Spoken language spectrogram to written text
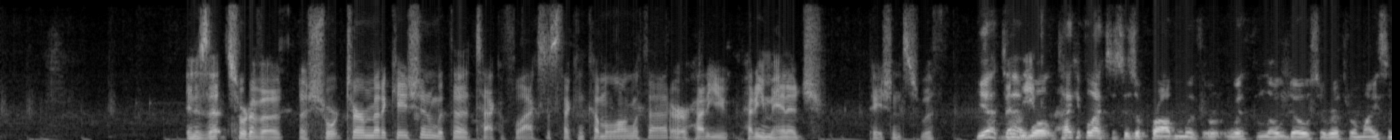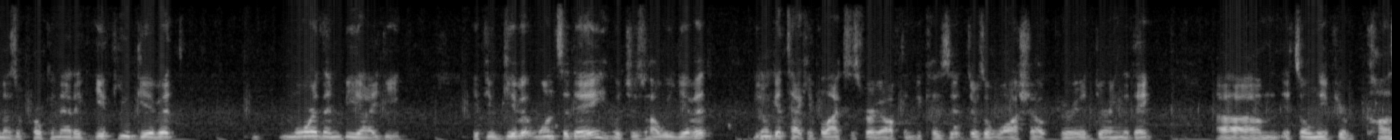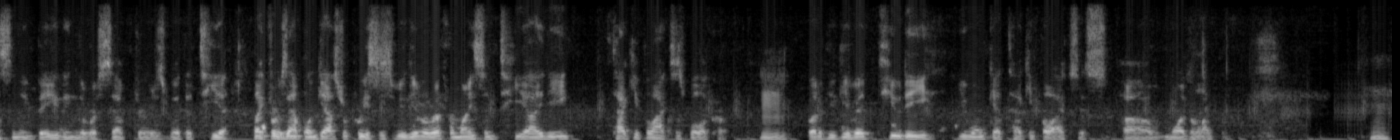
And is that sort of a, a short term medication with the tachyphylaxis that can come along with that, or how do you how do you manage patients with? Yeah, yeah well, tachyphylaxis is a problem with with low dose erythromycin as a prokinetic if you give it more than BID. If you give it once a day, which is how we give it, you don't get tachyphylaxis very often because it, there's a washout period during the day. Um, it's only if you're constantly bathing the receptors with a T. Like for example, in gastroparesis, if you give erythromycin TID, tachyphylaxis will occur. Mm. But if you give it QD, you won't get tachyphylaxis uh, more than likely. Hmm.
